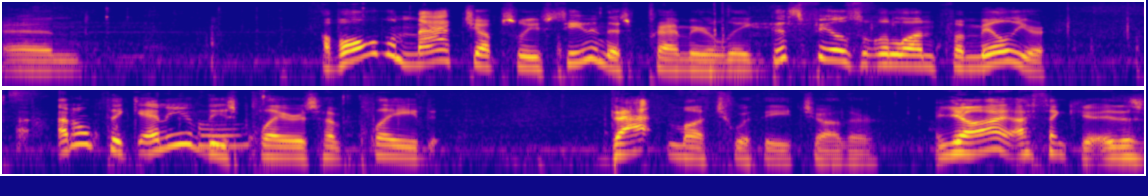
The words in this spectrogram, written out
And of all the matchups we've seen in this Premier League, this feels a little unfamiliar. I- I don't think any of these players have played that much with each other. Yeah, I, I think it is,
